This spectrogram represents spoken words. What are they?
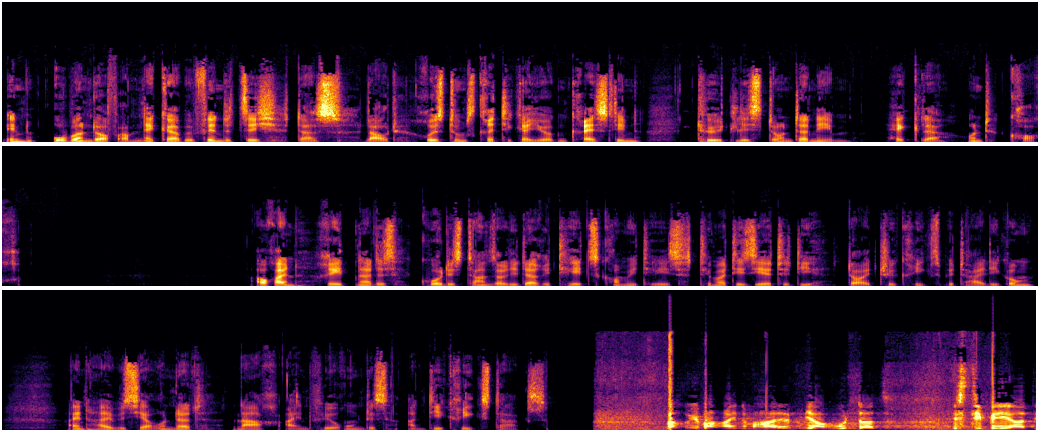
In Oberndorf am Neckar befindet sich das laut Rüstungskritiker Jürgen Gresslin tödlichste Unternehmen Heckler und Koch. Auch ein Redner des Kurdistan Solidaritätskomitees thematisierte die deutsche Kriegsbeteiligung ein halbes Jahrhundert nach Einführung des Antikriegstags. Nach über einem halben Jahrhundert ist die BAD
